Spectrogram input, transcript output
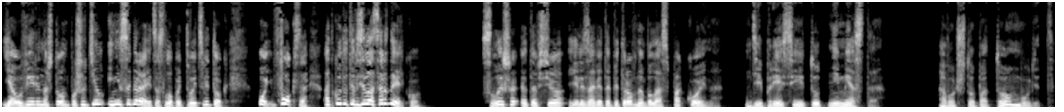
Я уверена, что он пошутил и не собирается слопать твой цветок! Ой, Фокса, откуда ты взяла сардельку?» Слыша это все, Елизавета Петровна была спокойна. Депрессии тут не место. А вот что потом будет,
